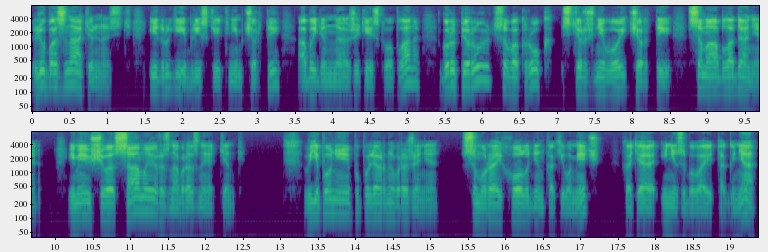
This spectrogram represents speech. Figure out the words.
любознательность и другие близкие к ним черты обыденно-житейского плана группируются вокруг стержневой черты самообладания, имеющего самые разнообразные оттенки. В Японии популярно выражение «самурай холоден, как его меч», хотя и не забывает огня,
